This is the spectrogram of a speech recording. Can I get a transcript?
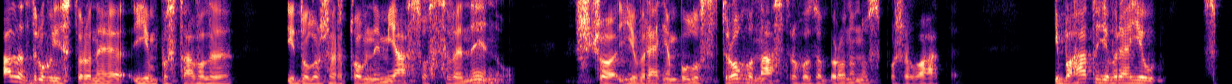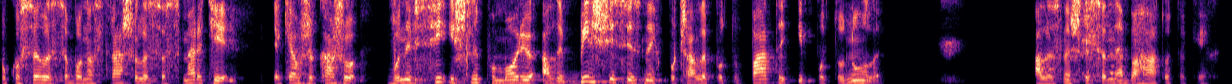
але з другої сторони їм поставили ідоложертовне м'ясо, свинину, що євреям було строго-настрого заборонено споживати. І багато євреїв спокусилися, бо настрашилися смерті, як я вже кажу, вони всі йшли по морю, але більшість із них почали потопати і потонули. Але знайшлися небагато таких,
